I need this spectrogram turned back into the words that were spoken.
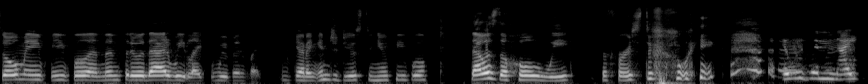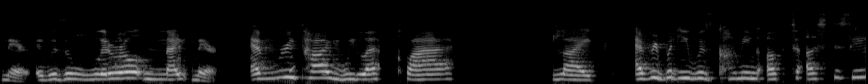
so many people and then through that we like we've been like getting introduced to new people. That was the whole week the first week. it was a nightmare. It was a literal nightmare. Every time we left class, like everybody was coming up to us to say,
